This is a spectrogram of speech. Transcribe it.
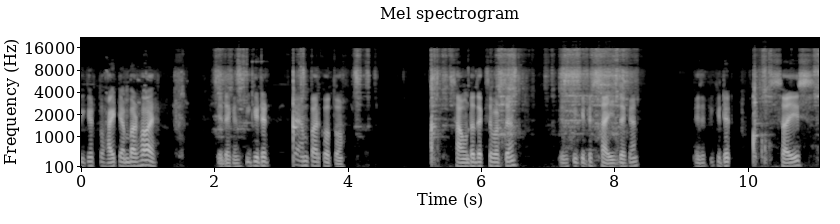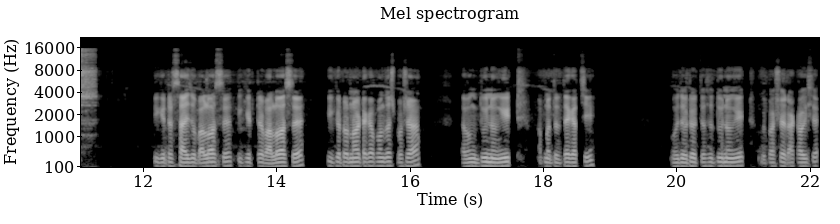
পিকেট তো হাই টেম্পার হয়। এই দেখেন পিকেটের টেম্পার কত? সাউন্ডটা দেখতে পাচ্ছেন? এই যে পিকেটের সাইজ দেখেন। এই যে পিকেটের সাইজ পিকেটের সাইজও ভালো আছে পিকেটটা ভালো আছে। পিকেটও নয় টাকা পঞ্চাশ পয়সা এবং দুই নং ইট আপনাদের দেখাচ্ছি। ওই যে ওইটা হচ্ছে দুই নং ইট, ওই পাশে রাখা হয়েছে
